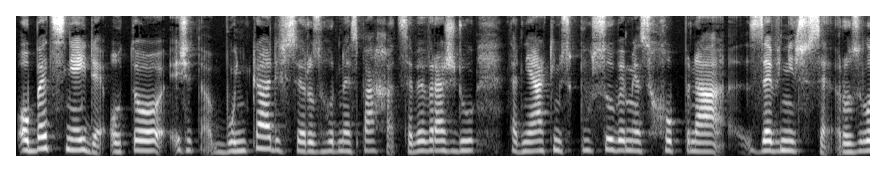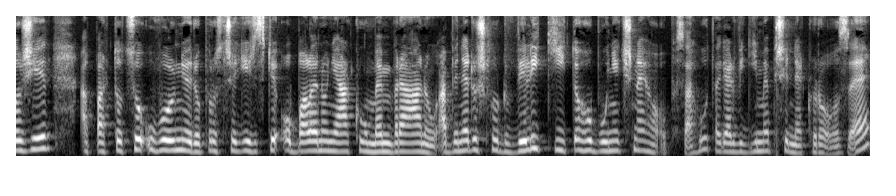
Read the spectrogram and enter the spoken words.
Obecně jde o to, že ta buňka, když se rozhodne spáchat sebevraždu, tak nějakým způsobem je schopna zevnitř se rozložit a pak to, co uvolňuje do prostředí, je vždycky obaleno nějakou membránou, aby nedošlo k vylití toho buněčného obsahu, tak jak vidíme při nekróze,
